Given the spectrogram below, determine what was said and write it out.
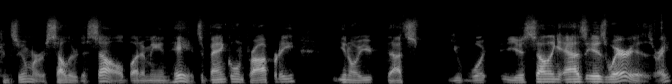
consumer or seller to sell, but I mean, hey, it's a bank-owned property. You know, you, that's you what you're selling as is where is, right?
